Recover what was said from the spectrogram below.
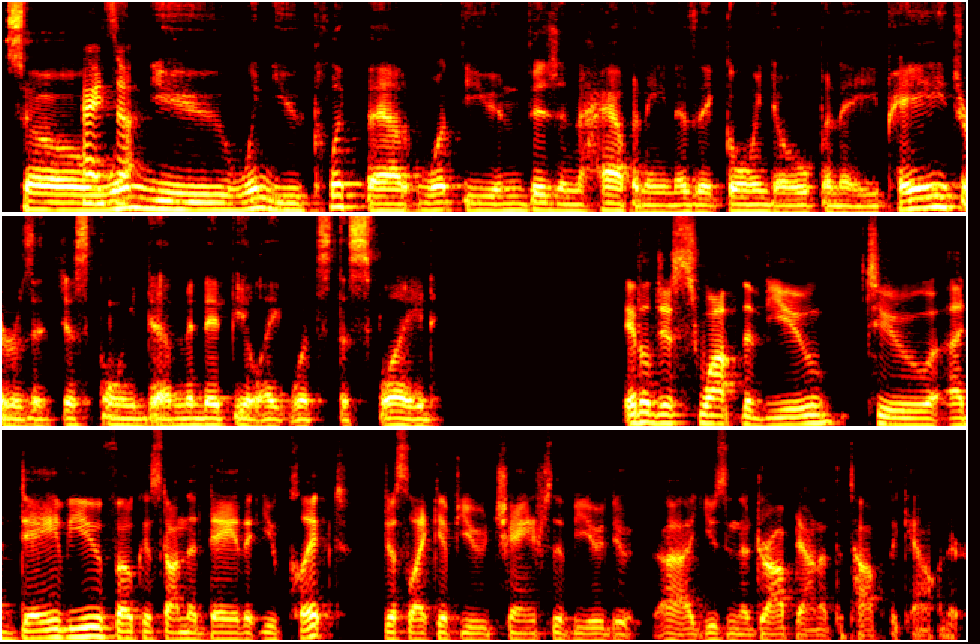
So right, so- when you when you click that, what do you envision happening? Is it going to open a page or is it just going to manipulate what's displayed? It'll just swap the view to a day view focused on the day that you clicked, just like if you change the view to uh, using the drop down at the top of the calendar.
